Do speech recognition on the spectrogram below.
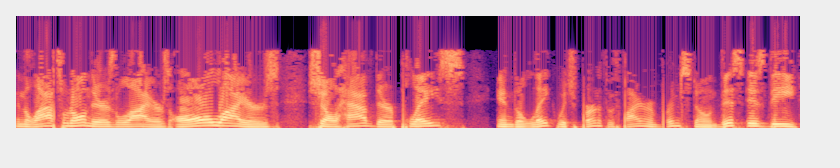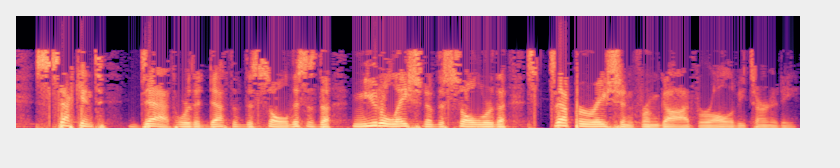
and the last one on there is liars. All liars shall have their place in the lake which burneth with fire and brimstone. This is the second death, or the death of the soul. This is the mutilation of the soul, or the separation from God for all of eternity.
